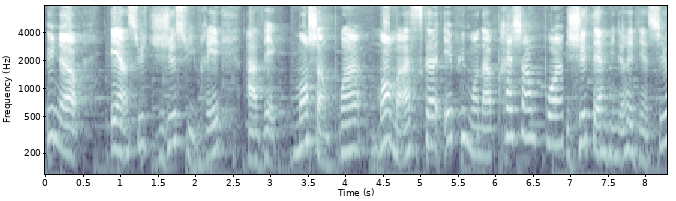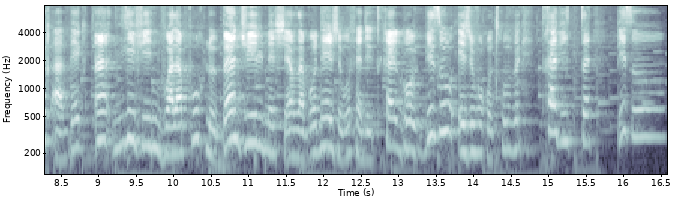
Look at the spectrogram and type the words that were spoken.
une heure. Et ensuite, je suivrai avec mon shampoing, mon masque et puis mon après-shampoing. Je terminerai bien sûr avec un leave-in. Voilà pour le bain d'huile, mes chers abonnés. Je vous fais de très gros bisous et je vous retrouve très vite. Bisous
